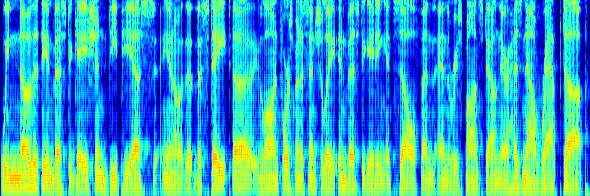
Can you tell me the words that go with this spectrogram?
We know that the investigation, DPS, you know, the, the state uh, law enforcement essentially investigating itself and, and the response down there has now wrapped up.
